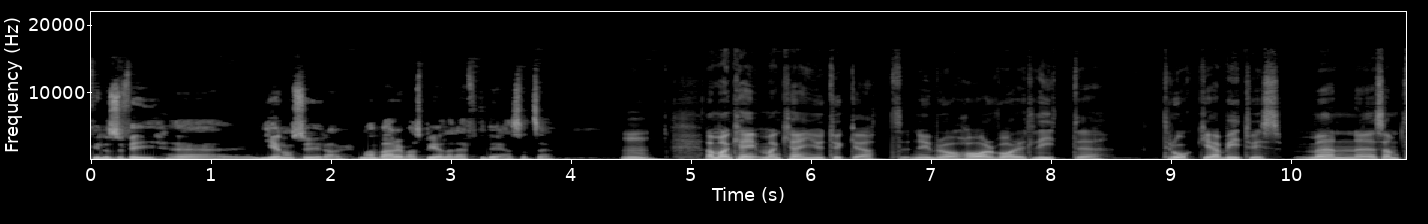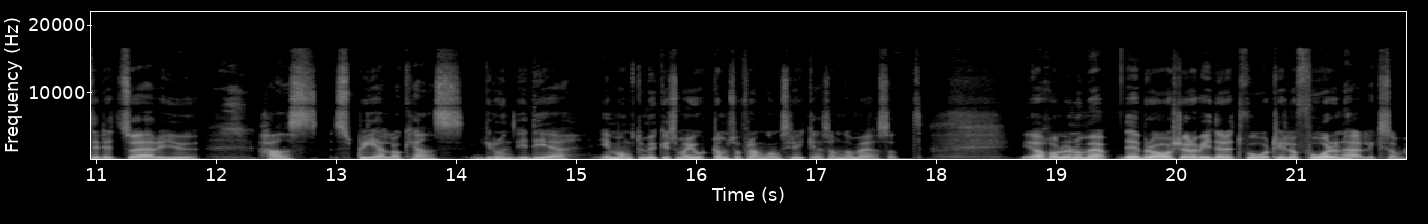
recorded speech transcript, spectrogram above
filosofi eh, genomsyrar. Man värvar spelare efter det så att säga. Mm. Ja, man kan, man kan ju tycka att Nybro har varit lite tråkiga bitvis Men eh, samtidigt så är det ju hans spel och hans grundidé i mångt och mycket som har gjort dem så framgångsrika som de är så att jag håller nog med Det är bra att köra vidare två år till och få den här liksom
